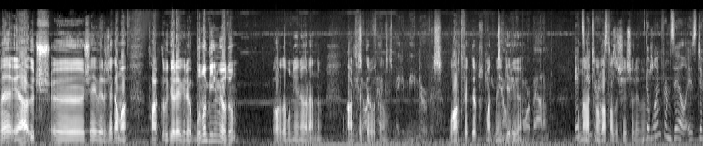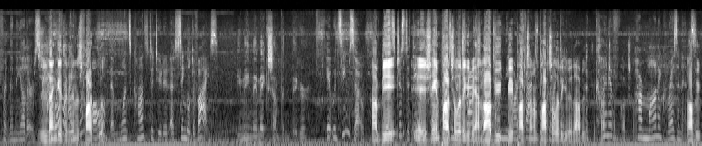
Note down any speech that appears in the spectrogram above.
ve ya 3 şey verecek ama farklı bir görev geliyor. Bunu bilmiyordum. Bu arada bunu yeni öğrendim. These Artifactlere bakalım. Bu artifactleri Can tutmak beni geriyor. Bunlar hakkında daha fazla şey söyleyebilir misin? I getirdiğiniz farklı. You mean they make something bigger? It would seem so. Ha bir It's just a e, şeyin parçaları gibi yani daha büyük bir parçanın parçaları gibi daha büyük bir A kind parçanın of parçaları. harmonic resonance. Daha büyük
